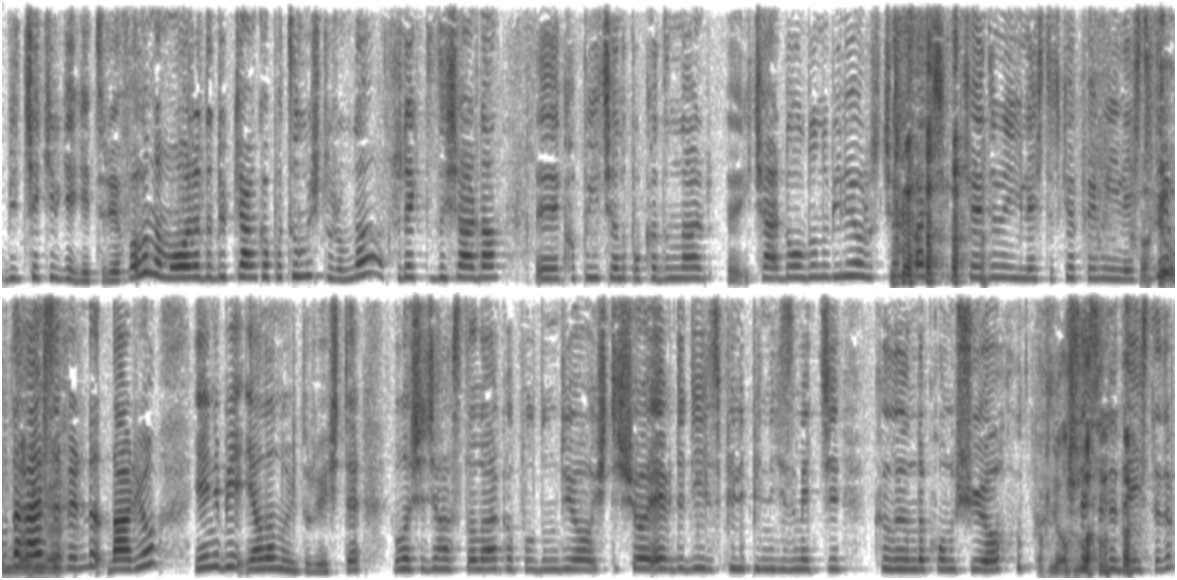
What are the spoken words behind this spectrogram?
Bir çekirge getiriyor falan ama o arada dükkan kapatılmış durumda. Sürekli dışarıdan e, kapıyı çalıp o kadınlar e, içeride olduğunu biliyoruz. Çabuk aç kedimi iyileştir, köpeğimi iyileştir diye. Bu da her ya. seferinde Dario yeni bir yalan uyduruyor. İşte bulaşıcı hastalığa kapıldım diyor. İşte şöyle evde değiliz Filipinli hizmetçi kılığında konuşuyor. Allah'ım. Sesini değiştirip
